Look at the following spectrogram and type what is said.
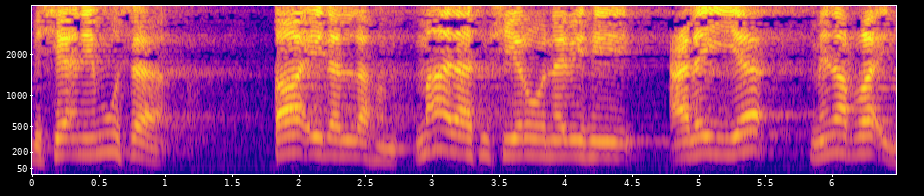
بشأن موسى قائلا لهم ما لا تشيرون به علي من الرأي؟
